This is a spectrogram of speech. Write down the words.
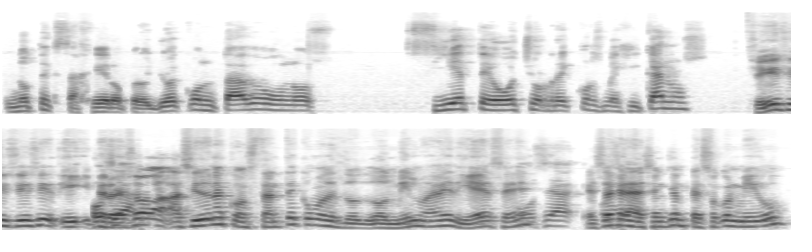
no te exagero, pero yo he contado unos 7, 8 récords mexicanos. Sí, sí, sí, sí. Y- pero sea- eso ha sido una constante como desde los 2009, 10, ¿eh? O sea, Esa o sea, generación que empezó conmigo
